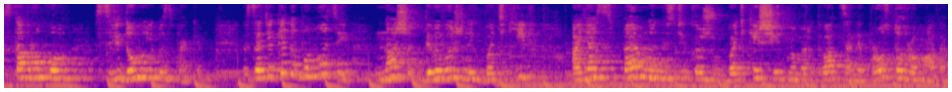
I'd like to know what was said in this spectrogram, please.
став роком свідомої безпеки. Завдяки допомозі наших дивовижних батьків, а я з впевненості кажу, батьки щит номер 2 це не просто громада,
